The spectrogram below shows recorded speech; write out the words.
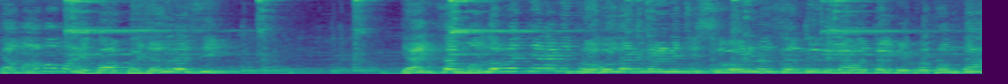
तमाम मायबाप भजन रसिक यांचं मनोरंजन आणि प्रबोधन करण्याची सुवर्ण संधी दिल्याबद्दल मी प्रथमतः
